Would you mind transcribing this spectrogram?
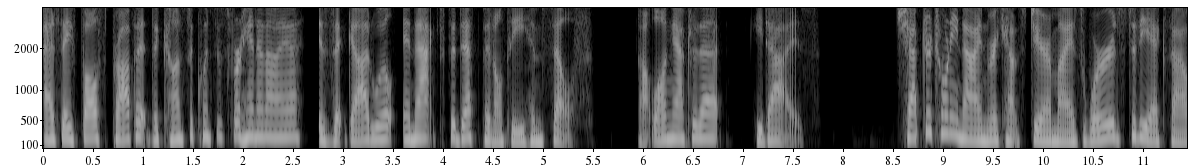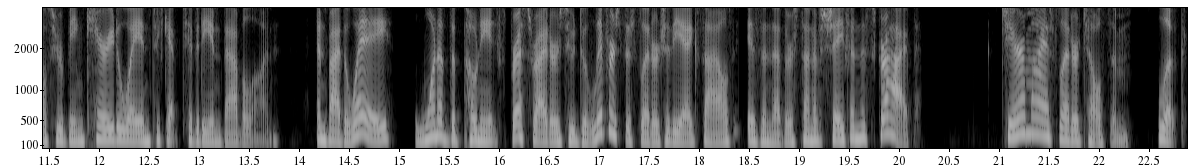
as a false prophet, the consequences for Hananiah is that God will enact the death penalty himself. Not long after that, he dies. Chapter 29 recounts Jeremiah's words to the exiles who are being carried away into captivity in Babylon. And by the way, one of the Pony Express riders who delivers this letter to the exiles is another son of Shaphan the scribe. Jeremiah's letter tells them Look,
